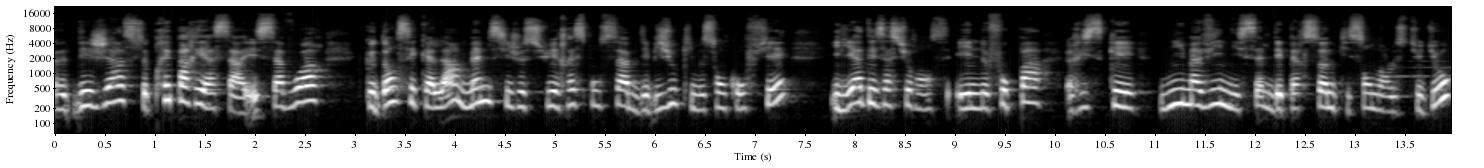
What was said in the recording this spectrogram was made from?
euh, déjà se préparer à ça et savoir que dans ces cas-là, même si je suis responsable des bijoux qui me sont confiés, il y a des assurances et il ne faut pas risquer ni ma vie ni celle des personnes qui sont dans le studio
